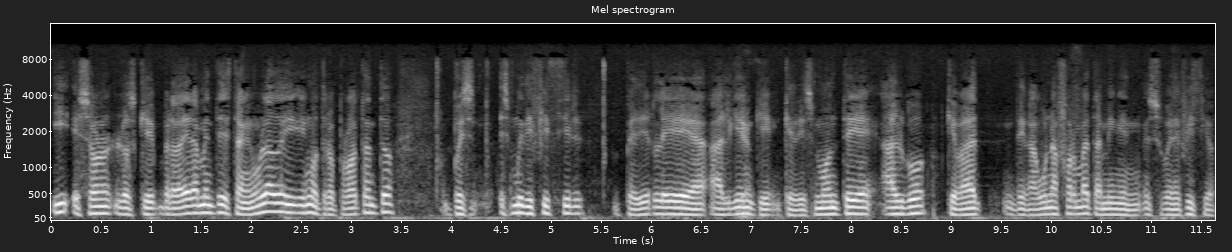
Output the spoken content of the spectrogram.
y son los que verdaderamente están en un lado y en otro. Por lo tanto, pues es muy difícil pedirle a alguien que, desmonte algo que va de alguna forma también en su beneficio.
